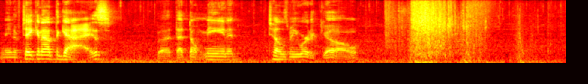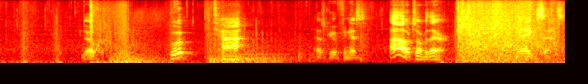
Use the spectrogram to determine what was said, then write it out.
I mean, I've taken out the guys, but that don't mean it tells me where to go. Nope. Whoop. Ta. That's goofiness. Oh, it's over there. Makes sense.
